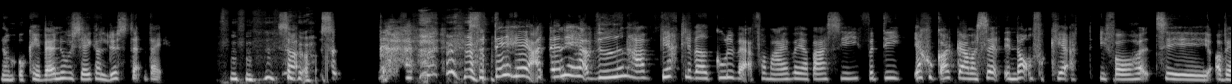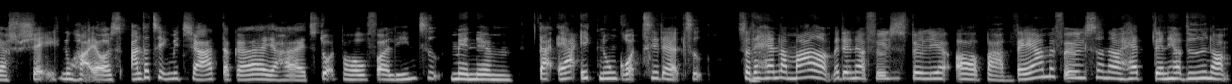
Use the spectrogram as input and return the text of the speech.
Nå, okay, hvad nu, hvis jeg ikke har lyst den dag? så, så, så det her, den her viden har virkelig været guld værd for mig, vil jeg bare sige, fordi jeg kunne godt gøre mig selv enormt forkert i forhold til at være social. Nu har jeg også andre ting i mit chart, der gør, at jeg har et stort behov for alene tid, men øhm, der er ikke nogen grund til det altid. Så det handler meget om med den her følelsesbølge at bare være med følelserne og have den her viden om,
